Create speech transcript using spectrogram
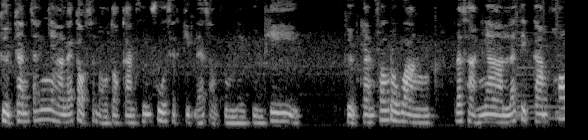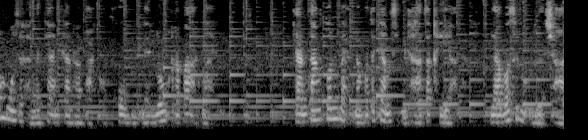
เกิดการจ้างงานและตอบสนองต่อการฟื้นฟูเศรษฐกิจและสังคมในพื้นที่ เกิดการเฝ้าระวัง ประสานงานและติดตามข้อมูลสถานการณ์การระบาดของโควิดและโรคระบาดใหม่ การสร้างต้นแบบนวัตกรรมสินค้าจากขยะและวัสดุเหลือใช้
